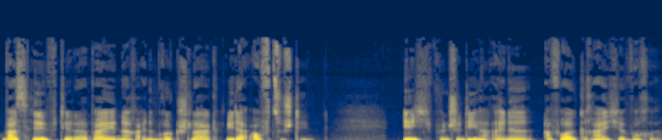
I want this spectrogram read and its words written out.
Was hilft dir dabei, nach einem Rückschlag wieder aufzustehen? Ich wünsche dir eine erfolgreiche Woche.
